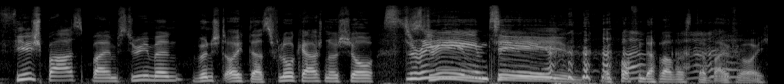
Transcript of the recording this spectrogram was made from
Viel Spaß beim Streamen. Wünscht euch das Flo Kerschner Show Stream Team. Team. Wir hoffen, da war was dabei für euch.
